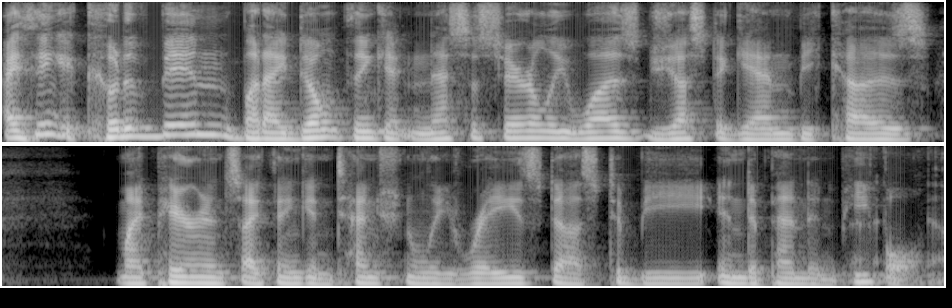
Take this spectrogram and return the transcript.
I think it could have been, but I don't think it necessarily was. Just again because my parents, I think, intentionally raised us to be independent people. Yeah.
